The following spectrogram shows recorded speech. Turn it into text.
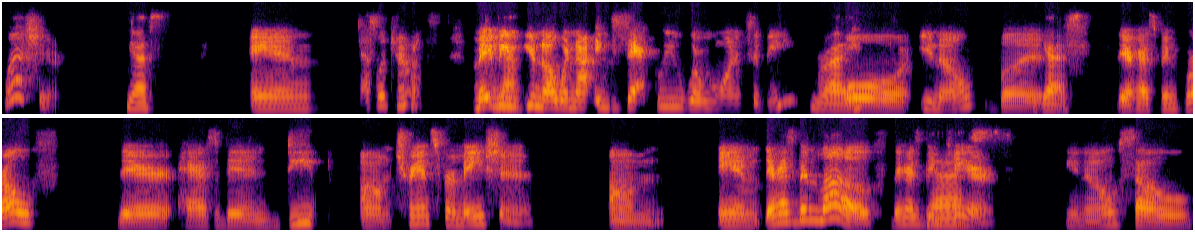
last year. Yes. And that's what counts. Maybe, yeah. you know, we're not exactly where we wanted to be. Right. Or, you know, but yes, there has been growth there has been deep um, transformation. Um, and there has been love, there has been yes. care, you know. So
